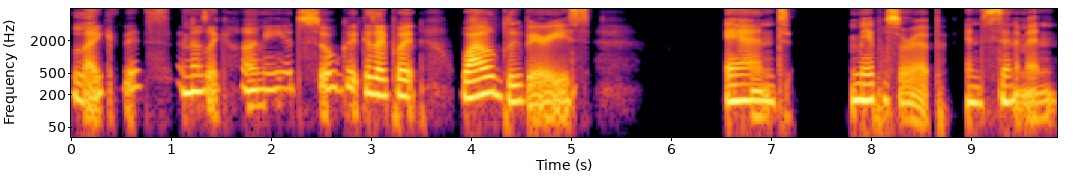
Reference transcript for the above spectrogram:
like this." And I was like, "Honey, it's so good because I put wild blueberries and maple syrup and cinnamon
